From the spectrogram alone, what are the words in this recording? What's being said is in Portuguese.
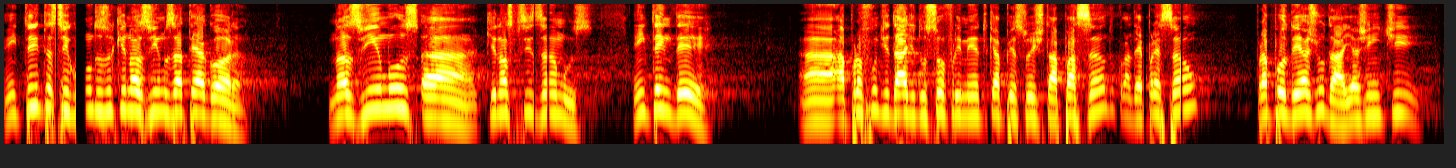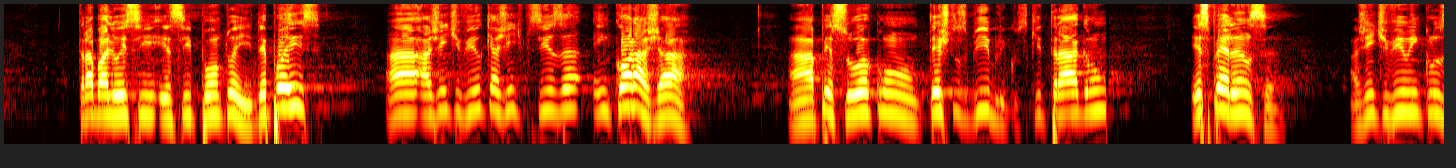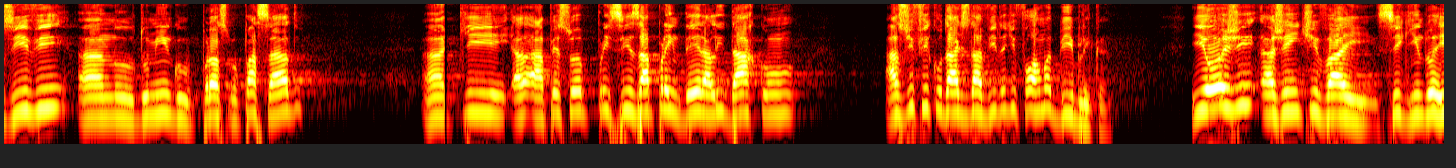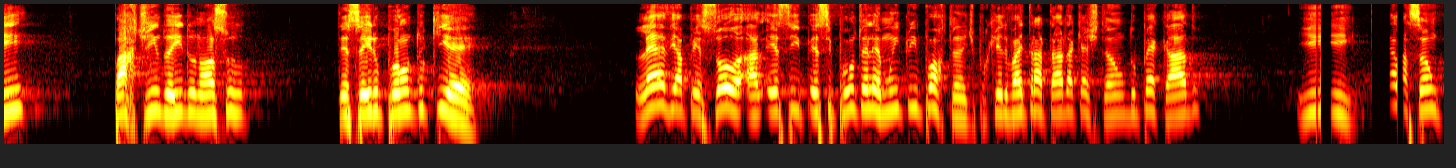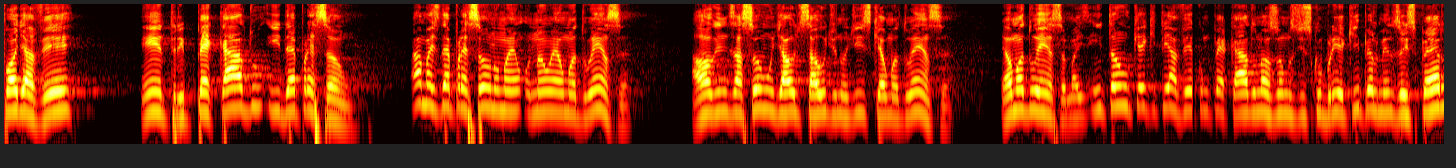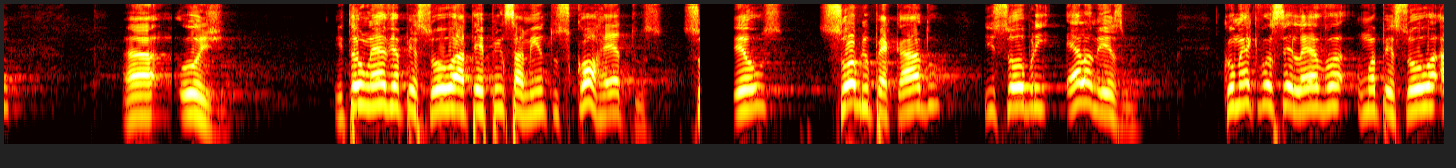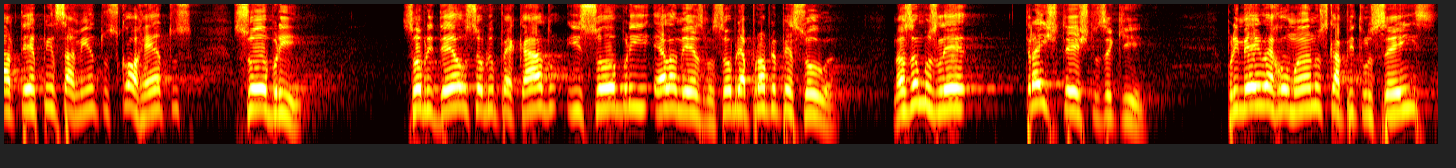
em 30 segundos o que nós vimos até agora. Nós vimos ah, que nós precisamos entender ah, a profundidade do sofrimento que a pessoa está passando com a depressão para poder ajudar. E a gente trabalhou esse, esse ponto aí. Depois, a, a gente viu que a gente precisa encorajar a pessoa com textos bíblicos que tragam esperança. A gente viu, inclusive, ah, no domingo próximo passado, ah, que a, pessoa precisa aprender a lidar com as dificuldades da vida de forma bíblica. E hoje a gente vai seguindo aí, partindo aí do nosso terceiro ponto, que é leve a pessoa, a, esse, esse ponto ele é muito importante, porque ele vai tratar da questão do pecado e relação pode haver entre pecado e depressão. Ah, mas depressão não é, não é uma doença? A Organização Mundial de Saúde não diz que é uma doença? É uma doença, mas então o que, é que tem a ver com pecado nós vamos descobrir aqui, pelo menos eu espero, ah, hoje. Então leve a pessoa a ter pensamentos corretos Deus, sobre o pecado e sobre ela mesma. Como é que você leva uma pessoa a ter pensamentos corretos sobre sobre Deus, sobre o pecado e sobre ela mesma, sobre a própria pessoa? Nós vamos ler três textos aqui. Primeiro é Romanos capítulo 6,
